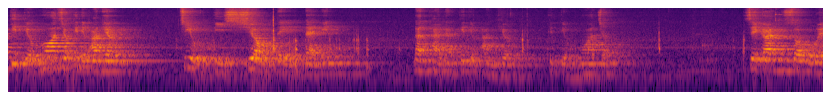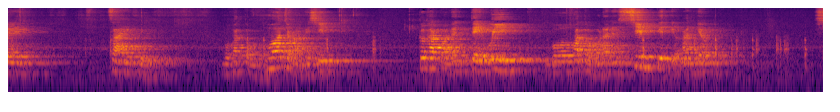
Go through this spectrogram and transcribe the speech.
得着满足，得着安逸，只有伫上帝内面，咱才能得着安逸，得着满足。世间所有的财富无法度满足人的心，搁较悬的地位。无法度，互咱的心得到安逸；成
